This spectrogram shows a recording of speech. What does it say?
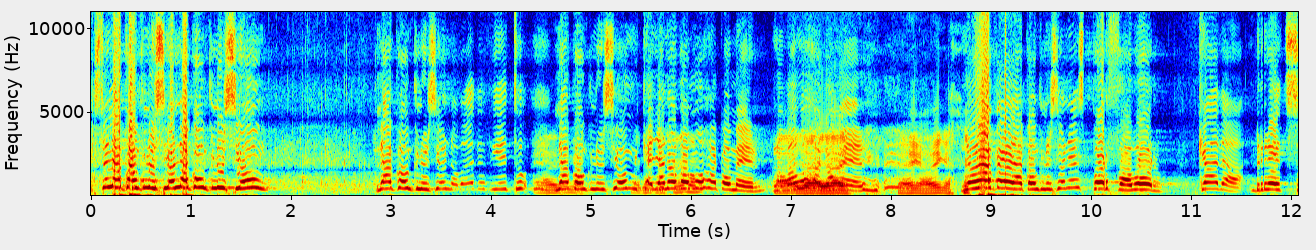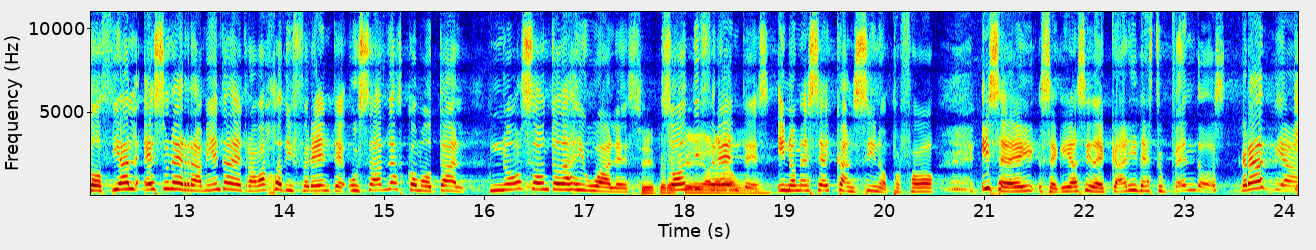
Esta es la conclusión, la conclusión. La conclusión, ¿no vas a decir esto? Ay, la venga. conclusión, La que ya no vamos a comer, nos Ay, vamos ay, a comer. Venga, venga. No, pero la conclusión es, por favor, cada red social es una herramienta de trabajo diferente. Usadlas como tal. No son todas iguales. Sí, pero son es que ahora diferentes. Y no me seáis cansinos, por favor. Y seguid así de cari de estupendos. Gracias.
